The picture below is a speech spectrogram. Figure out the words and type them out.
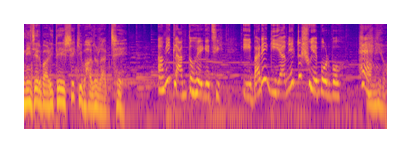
নিজের বাড়িতে এসে কি ভালো লাগছে? আমি ক্লান্ত হয়ে গেছি। এবারে গিয়ে আমি একটু শুয়ে পড়ব। হ্যাঁ। আমিও।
